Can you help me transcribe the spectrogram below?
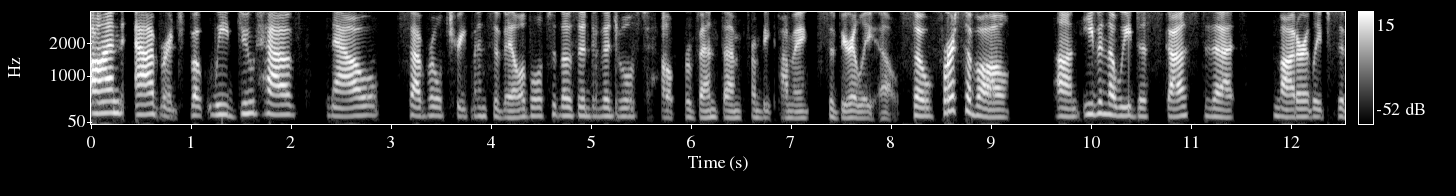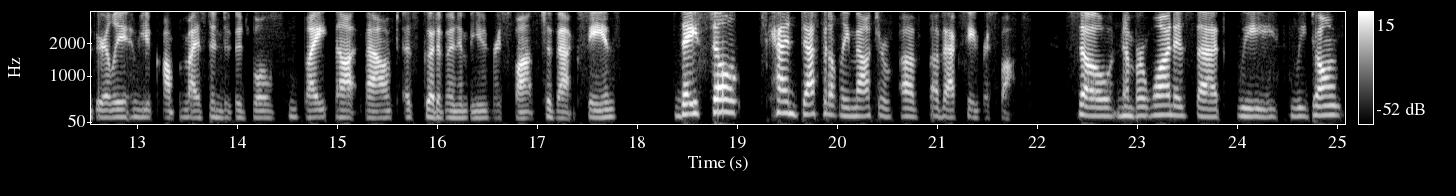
on average, but we do have now several treatments available to those individuals to help prevent them from becoming severely ill. So, first of all, um, even though we discussed that moderately to severely immune compromised individuals might not mount as good of an immune response to vaccines, they still can definitely mount a, a vaccine response. So number one is that we we don't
